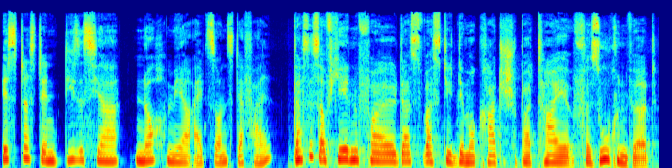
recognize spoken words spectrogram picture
Ist das denn dieses Jahr noch mehr als sonst der Fall? Das ist auf jeden Fall das, was die Demokratische Partei versuchen wird.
